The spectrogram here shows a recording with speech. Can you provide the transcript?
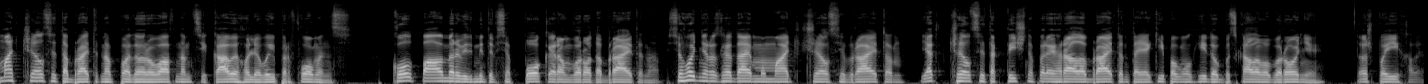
Матч Челсі та Брайтона подарував нам цікавий гольовий перформанс. Кол Палмер відмітився покером ворота Брайтона. Сьогодні розглядаємо матч Челсі Брайтон. Як Челсі тактично переграла Брайтон та які помилки допускали в обороні. Тож поїхали.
